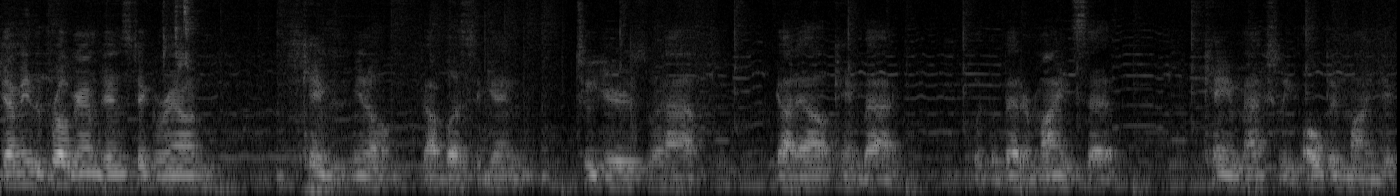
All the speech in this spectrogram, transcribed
got me the program, didn't stick around. Came, you know, got busted again, two years and a half. Got out, came back with a better mindset. Came actually open-minded,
